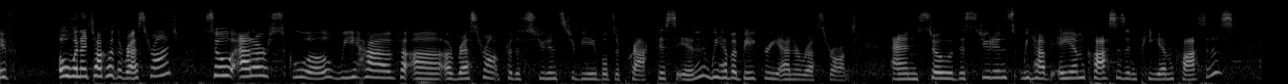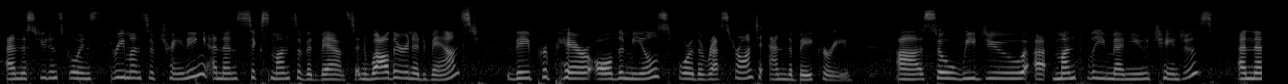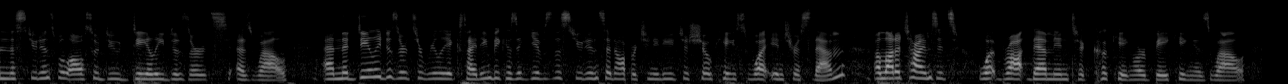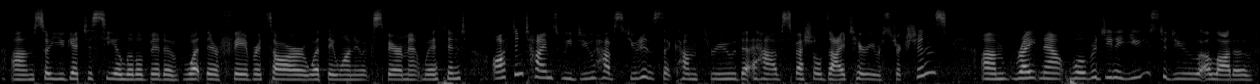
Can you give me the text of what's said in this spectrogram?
If Oh, when I talk about the restaurant, so at our school, we have uh, a restaurant for the students to be able to practice in. We have a bakery and a restaurant. And so the students, we have AM classes and PM classes, and the students go in three months of training and then six months of advanced. And while they're in advanced, they prepare all the meals for the restaurant and the bakery. Uh, so we do uh, monthly menu changes, and then the students will also do daily desserts as well. And the daily desserts are really exciting because it gives the students an opportunity to showcase what interests them. A lot of times it's what brought them into cooking or baking as well. Um, so you get to see a little bit of what their favorites are, what they want to experiment with. And oftentimes we do have students that come through that have special dietary restrictions. Um, right now, well, Regina, you used to do a lot of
